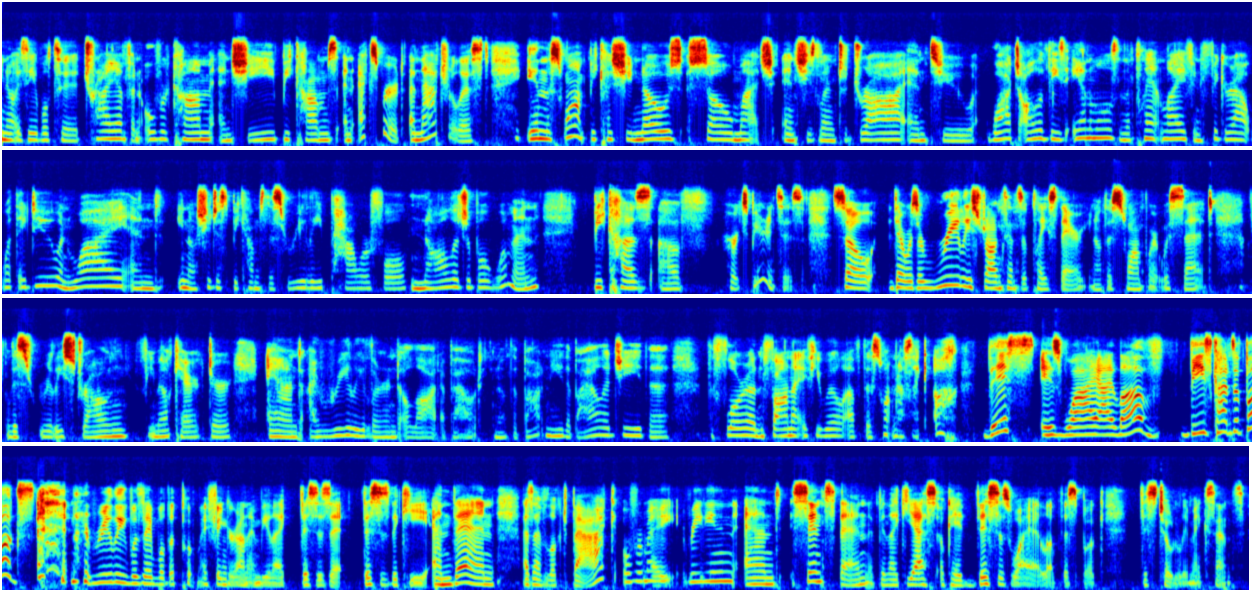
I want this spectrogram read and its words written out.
you know, is able to triumph and overcome, and she becomes an expert, a naturalist in the swamp because she knows so much and she's learned to draw and to watch all of these animals and the plant life and figure out what they do and why. And, you know, she just becomes this really powerful, knowledgeable woman because of her experiences. So there was a really strong sense of place there, you know, the swamp where it was set, this really strong female character, and I really learned a lot about, you know, the botany, the biology, the the flora and fauna, if you will, of the swamp. And I was like, oh, this is why I love these kinds of books. and I really was able to put my finger on it and be like, this is it. This is the key. And then as I've looked back over my reading and since then, I've been like, yes, okay, this is why I love this book this totally makes sense.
